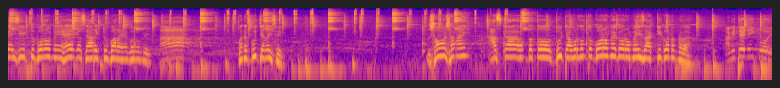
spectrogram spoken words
গাইছি একটু গরমে, হয়ে গেছে আর একটু বাড়াইয়া গরমে। মানে বুঝ জ্বালাইছে। সমস্যা নাই। আজকা অন্তত দুইটা পর্যন্ত গরমে গরমেই যাক কি করেন আপনারা? আমি তো এটাই কই।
